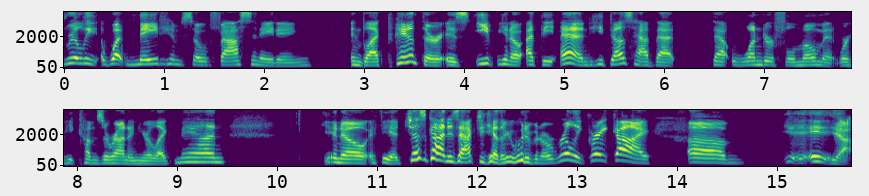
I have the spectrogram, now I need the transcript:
really what made him so fascinating in Black Panther is you know at the end he does have that that wonderful moment where he comes around and you're like man you know if he had just gotten his act together he would have been a really great guy um it, Yeah.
